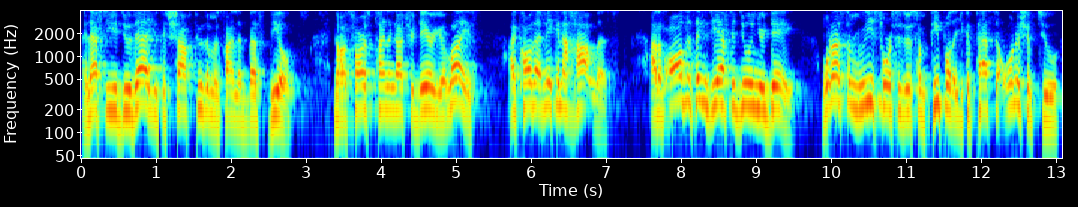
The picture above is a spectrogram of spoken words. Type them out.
And after you do that, you could shop through them and find the best deals. Now, as far as planning out your day or your life, I call that making a hot list. Out of all the things you have to do in your day, what are some resources or some people that you could pass the ownership to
